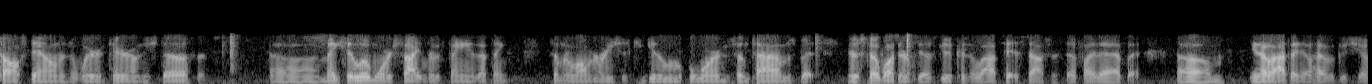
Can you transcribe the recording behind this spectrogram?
costs down and the wear and tear on your stuff, and uh, makes it a little more exciting for the fans. I think some of the longer races can get a little boring sometimes, but you know, Snowball Derby does good because of a lot of pit stops and stuff like that. But um, you know, I think they'll have a good show.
